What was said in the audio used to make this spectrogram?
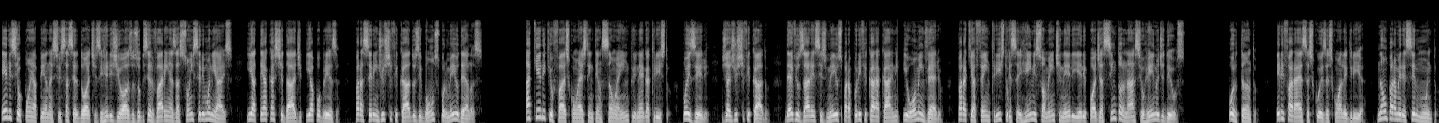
Ele se opõe apenas se os sacerdotes e religiosos observarem as ações cerimoniais, e até a castidade e a pobreza, para serem justificados e bons por meio delas. Aquele que o faz com esta intenção é ímpio e nega Cristo, pois ele, já justificado, deve usar esses meios para purificar a carne e o homem velho, para que a fé em Cristo cresça e reine somente nele e ele pode assim tornar-se o reino de Deus. Portanto, ele fará essas coisas com alegria, não para merecer muito,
